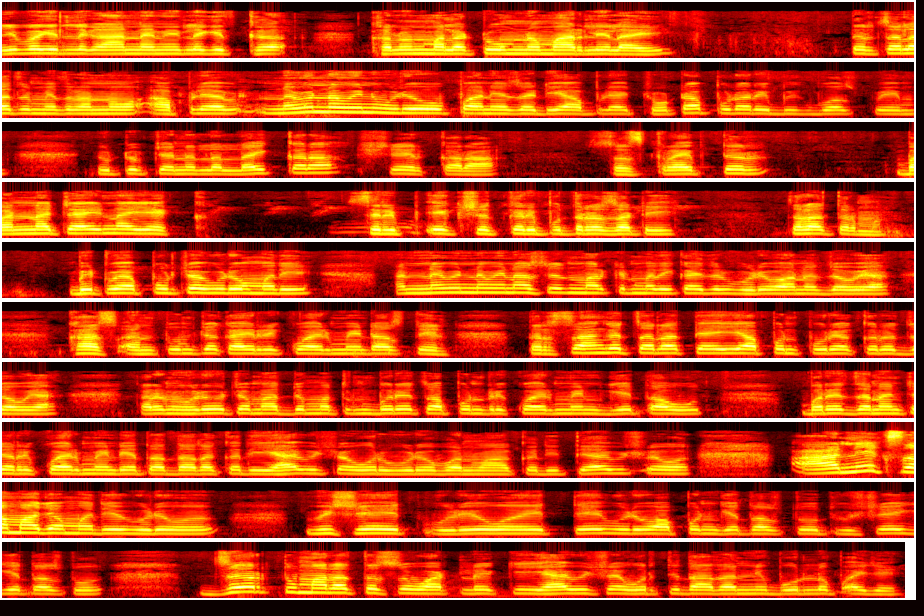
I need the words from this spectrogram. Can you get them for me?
हे बघितलं का अण्णाने लगेच खालून मला टोमनं मारलेलं आहे. तर चला तर मित्रांनो आपल्या नवीन नवीन व्हिडिओ पाहण्यासाठी आपल्या Chhota Pudhari Bigg Boss fame YouTube चॅनलला लाईक करा शेअर करा. सबस्क्राईब तर बनण्याची ना एक सिर्फ एक शेतकरी पुत्रासाठी. चला तर मग भेटूया पुढच्या व्हिडिओमध्ये आणि नवीन नवीन असेच मार्केटमध्ये काहीतरी व्हिडिओ आणत जाऊया. खास आणि तुमच्या काही रिक्वायरमेंट असतील तर सांगत चला त्याही आपण पुऱ्या करत जाऊया. कारण व्हिडिओच्या माध्यमातून बरेच आपण रिक्वायरमेंट घेत आहोत. बरेच जणांच्या रिक्वायरमेंट येतात दादा कधी ह्या विषयावर व्हिडिओ बनवा कधी त्या विषयावर. अनेक समाजामध्ये व्हिडिओ विषय आहेत व्हिडिओ आहेत ते व्हिडिओ आपण घेत असतो विषय घेत असतो. जर तुम्हाला तसं वाटलं की ह्या विषयावरती दादांनी बोललं पाहिजे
